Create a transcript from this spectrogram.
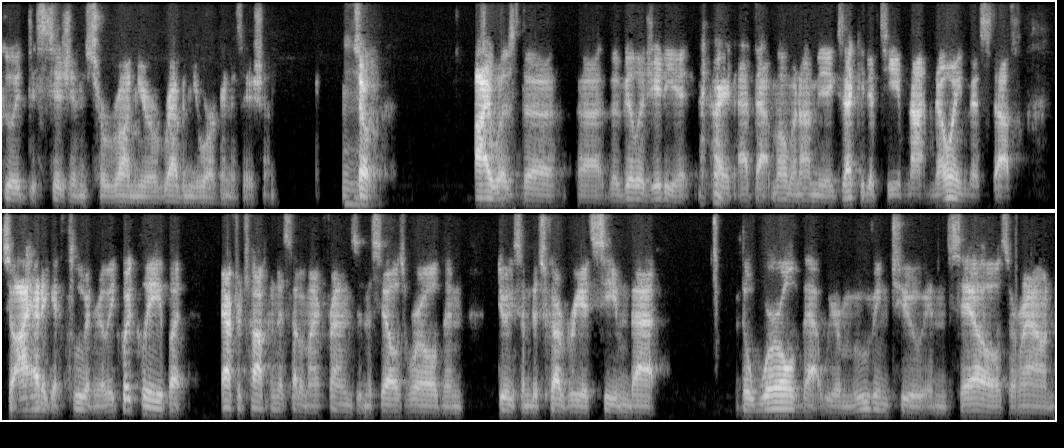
good decisions to run your revenue organization. Mm-hmm. So I was the uh, the village idiot right at that moment on the executive team, not knowing this stuff. So I had to get fluent really quickly. But after talking to some of my friends in the sales world and doing some discovery, it seemed that the world that we are moving to in sales around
